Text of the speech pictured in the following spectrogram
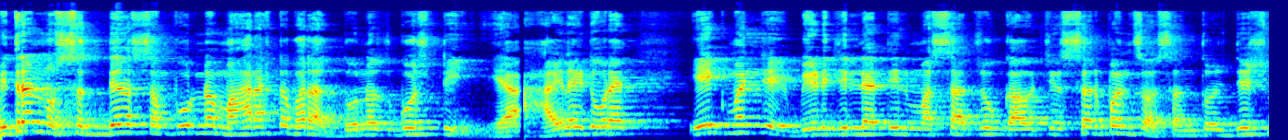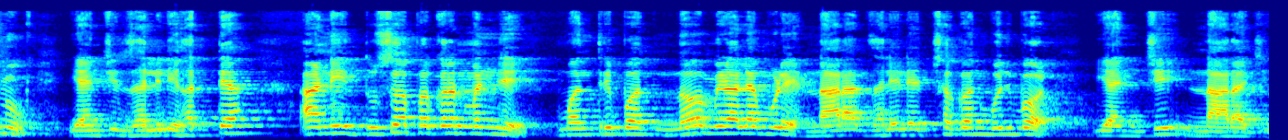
मित्रांनो सध्या संपूर्ण महाराष्ट्रभरात दोनच गोष्टी ह्या हायलाईटवर आहेत. एक म्हणजे बीड जिल्ह्यातील मस्साजोग गावचे सरपंच संतोष देशमुख यांची झालेली हत्या आणि दुसरं प्रकरण म्हणजे मंत्रिपद न मिळाल्यामुळे नाराज झालेले छगन भुजबळ यांची नाराजी.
